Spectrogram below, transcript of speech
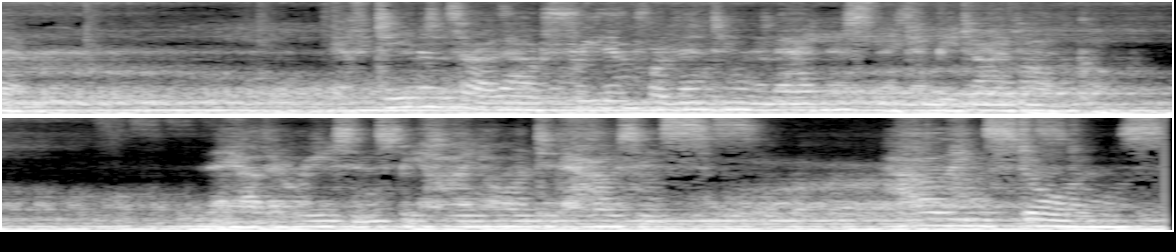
them. If demons are allowed freedom for venting the madness, they can be diabolical. They are the reasons behind haunted houses, howling storms,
